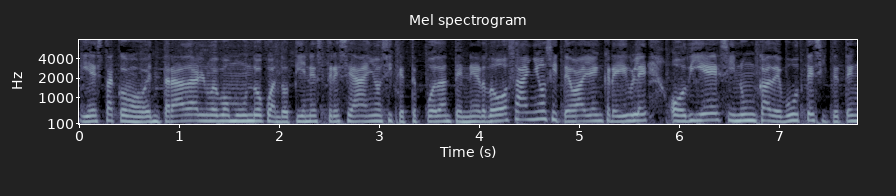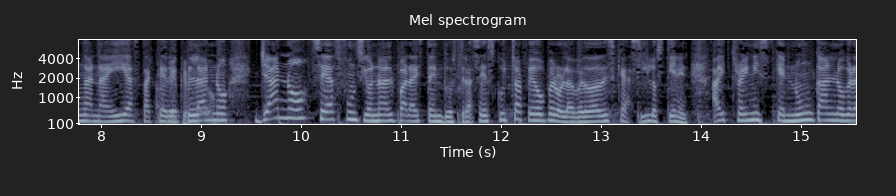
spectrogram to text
y esta como entrada al nuevo mundo cuando tienes 13 años y que te puedan tener dos años y te vaya increíble o 10 y nunca debutes y te tengan ahí hasta que de feo. plano ya no seas funcional para esta industria. Se escucha feo, pero la verdad es que así los tienen. Hay trainees que nunca han logrado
